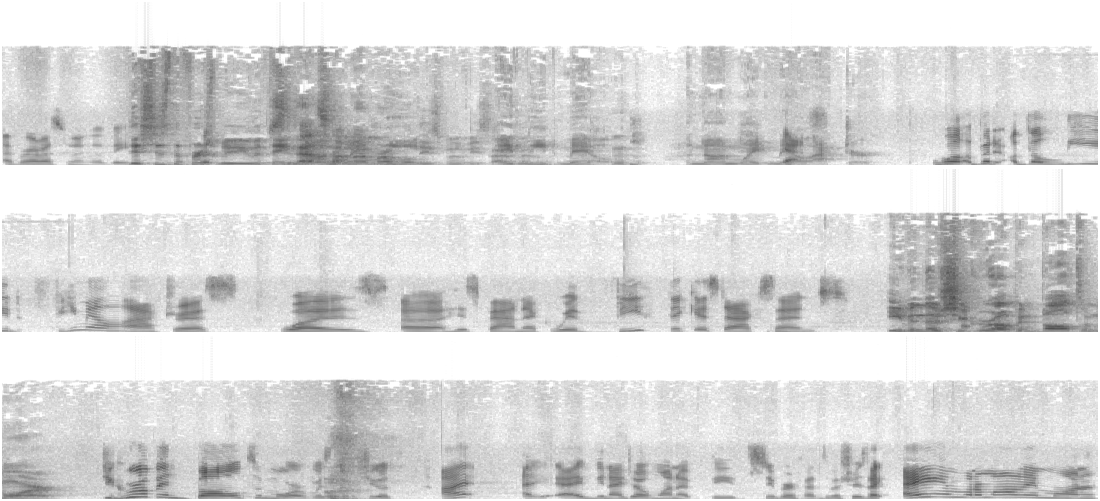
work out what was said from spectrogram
I forgot about swimming movie. This is the first movie with a See, that's how non-white memorable lead, these movies are. a lead male, a non-white male Yes. actor. Well, but the lead female actress was uh, Hispanic with the thickest accent. Even though she grew up in Baltimore. She grew up in Baltimore. Was she goes? I, I, I mean, I don't want to be super offensive, but she was like, "I am what I'm on anymore,"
